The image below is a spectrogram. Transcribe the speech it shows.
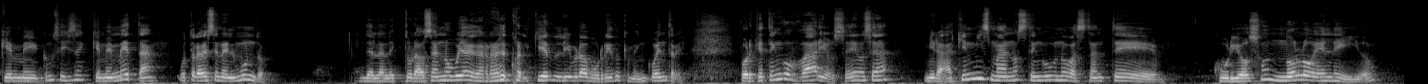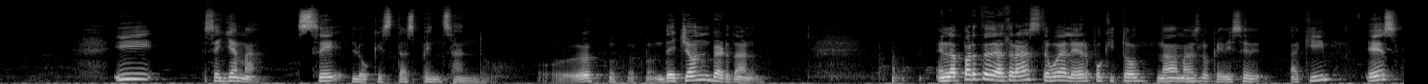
que me ¿cómo se dice? que me meta otra vez en el mundo de la lectura. O sea, no voy a agarrar cualquier libro aburrido que me encuentre. Porque tengo varios, ¿eh? O sea, mira, aquí en mis manos tengo uno bastante curioso, no lo he leído. Y se llama Sé lo que estás pensando. De John Verdun. En la parte de atrás te voy a leer poquito nada más lo que dice aquí. Es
